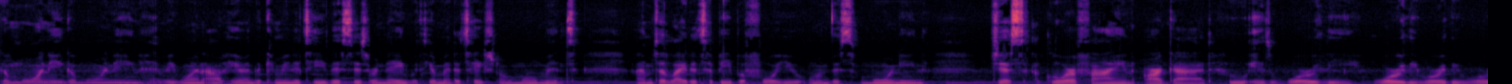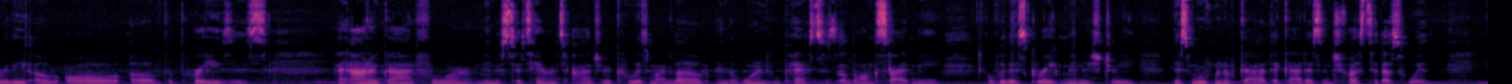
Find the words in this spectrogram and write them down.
Good morning, good morning, everyone out here in the community. This is Renee with your meditational moment. I'm delighted to be before you on this morning, just glorifying our God who is worthy, worthy, worthy, worthy of all of the praises. I honor God for Minister Terrence Odrick, who is my love and the one who pastors alongside me over this great ministry, this movement of God that God has entrusted us with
